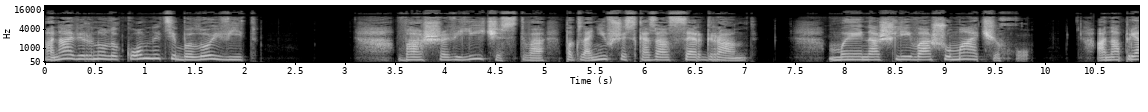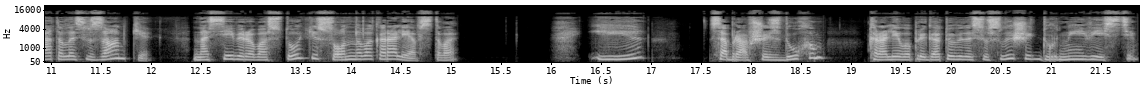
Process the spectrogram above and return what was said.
она вернула комнате былой вид. «Ваше Величество», — поклонившись, сказал сэр Грант, — «мы нашли вашу мачеху. Она пряталась в замке на северо-востоке сонного королевства». «И...» — собравшись с духом, королева приготовилась услышать дурные вести.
